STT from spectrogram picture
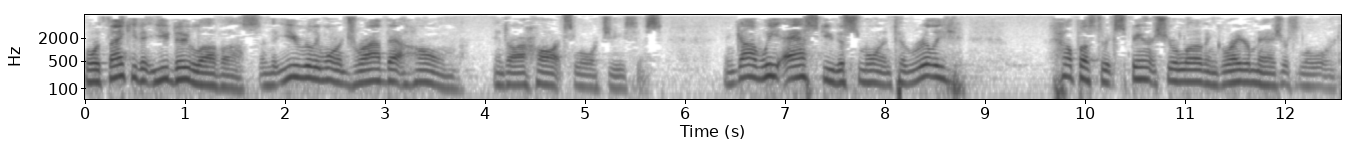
Lord, thank you that you do love us and that you really want to drive that home into our hearts, Lord Jesus. And God, we ask you this morning to really help us to experience your love in greater measures, Lord.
